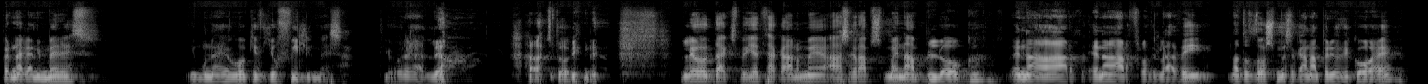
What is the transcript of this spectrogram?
περνάγαν οι μέρες, ήμουνα εγώ και δύο φίλοι μέσα. Τι ωραία, λέω. Αυτό είναι. Λέω, εντάξει, παιδιά, τι θα κάνουμε; Ας γράψουμε ένα blog, ένα, ένα άρθρο δηλαδή, να το δώσουμε σε κάνα περιοδικό, ε.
